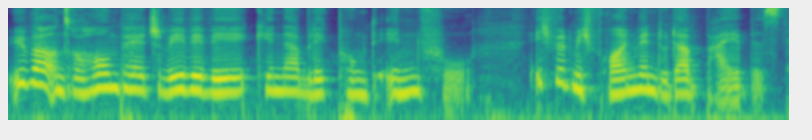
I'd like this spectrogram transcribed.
über unsere Homepage www.kinderblick.info. Ich würde mich freuen, wenn du dabei bist.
